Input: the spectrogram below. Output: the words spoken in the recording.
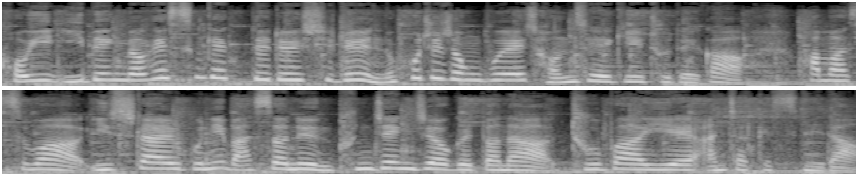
거의 200명의 승객들을 실은 호주 정부의 전세기 두 대가 하마스와 이스라엘군이 맞서는 분쟁 지역을 떠나 두바이에 안착했습니다.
